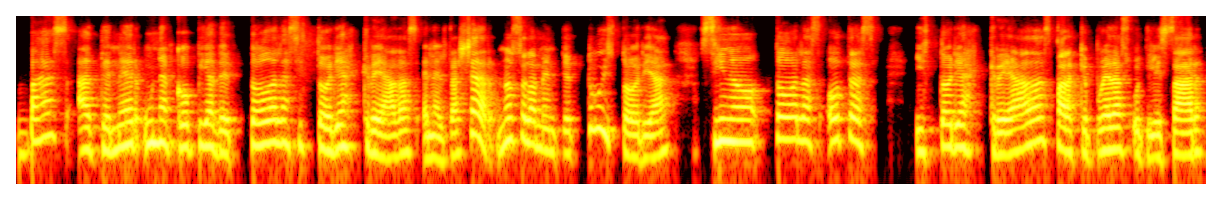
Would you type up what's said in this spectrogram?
vas a tener una copia de todas las historias creadas en el taller. No solamente tu historia, sino todas las otras historias creadas para que puedas utilizar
